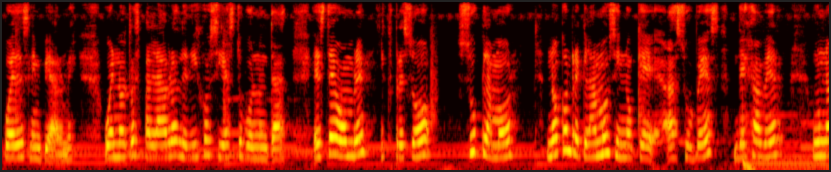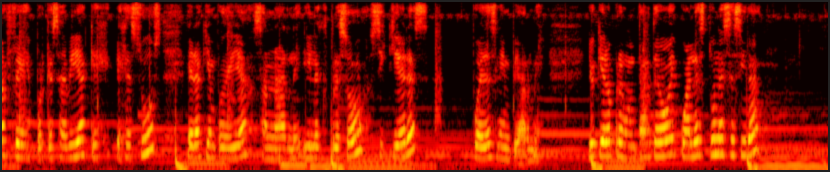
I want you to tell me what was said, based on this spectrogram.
puedes limpiarme. O en otras palabras le dijo, si es tu voluntad. Este hombre expresó su clamor no con reclamo, sino que a su vez deja ver una fe, porque sabía que Jesús era quien podía sanarle y le expresó, si quieres, puedes limpiarme. Yo quiero preguntarte hoy, ¿cuál es tu necesidad?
